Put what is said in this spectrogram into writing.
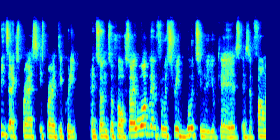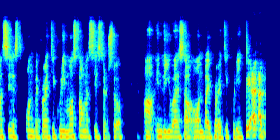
Pizza Express, is private equity, and so on and so forth. So I walk them through the street. Boots in the UK as, is a pharmacist owned by private equity. Most pharmacists also uh, in the US are owned by private equity. I,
